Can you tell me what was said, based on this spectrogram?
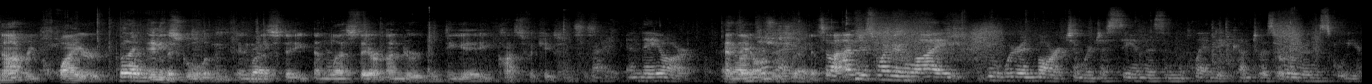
not required for But I'm- any school in, in the Right. state unless they are under the DA classification system. Right, and they are. And they are, Right. yes. So I'm just wondering why we're in March and we're just seeing this and the plan didn't come to us earlier in the school year.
